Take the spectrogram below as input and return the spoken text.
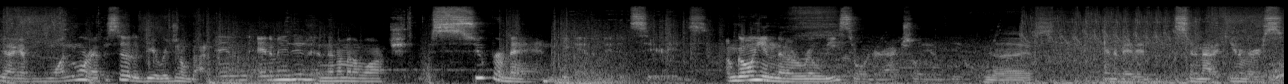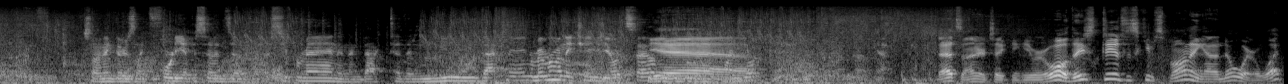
Yeah, I have one more episode of the original Batman animated, and then I'm gonna watch Superman, the animated series. I'm going in the release order, actually, of the Nice. animated cinematic universe. So I think there's like 40 episodes of uh, Superman, and then back to the new Batman. Remember when they changed the art style? Yeah. little time jump? That's undertaking here. Whoa, these dudes just keep spawning out of nowhere. What?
